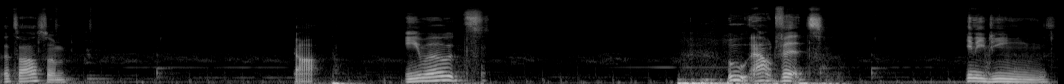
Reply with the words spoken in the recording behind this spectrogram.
That's awesome. Shop. Emotes? Ooh, outfits. Skinny jeans.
